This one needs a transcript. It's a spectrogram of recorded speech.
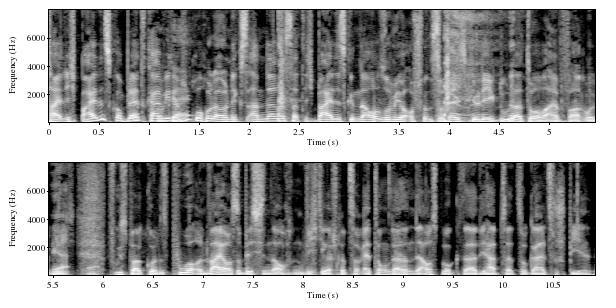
teile ich beides komplett, kein Okay. Widerspruch oder auch nichts anderes. Hatte ich beides genauso mir auch schon zurechtgelegt. Duda-Tor war einfach wirklich Ja, ja. Fußballkunst pur und war ja auch so ein bisschen auch ein wichtiger Schritt zur Rettung, da in der Ausburg da die Halbzeit so geil zu spielen.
